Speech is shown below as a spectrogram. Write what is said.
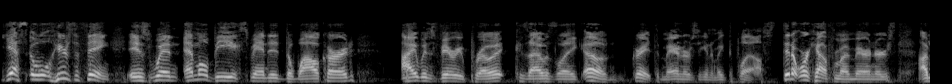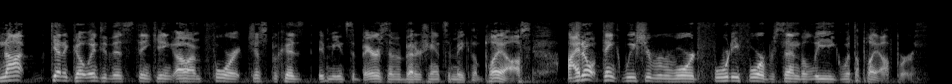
Yes. Well, here's the thing: is when MLB expanded the wild card, I was very pro it because I was like, "Oh, great, the Mariners are going to make the playoffs." Didn't work out for my Mariners. I'm not going to go into this thinking, "Oh, I'm for it," just because it means the Bears have a better chance of making the playoffs. I don't think we should reward 44% of the league with a playoff berth.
